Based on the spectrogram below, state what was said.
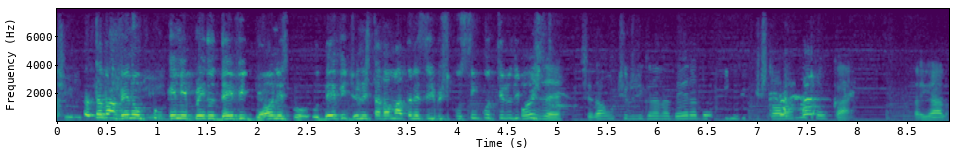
tiro. Eu tava vendo tiros o gameplay do David Jones, pô. O David Jones tava matando esses bichos com cinco tiros de Pois pistola. é, você dá um tiro de granadeira, dá um tiro de pistola e matou o cara. Tá ligado?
